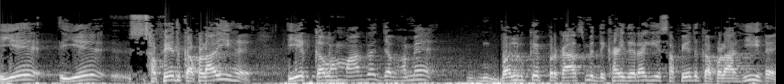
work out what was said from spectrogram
ये ये सफ़ेद कपड़ा ही है। ये कब हम मान रहे जब हमें बल्ब के प्रकाश में दिखाई दे रहा है कि ये सफ़ेद कपड़ा ही है।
